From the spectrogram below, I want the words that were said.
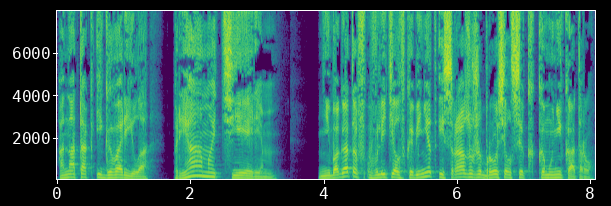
Она так и говорила «прямо терем». Небогатов влетел в кабинет и сразу же бросился к коммуникатору.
